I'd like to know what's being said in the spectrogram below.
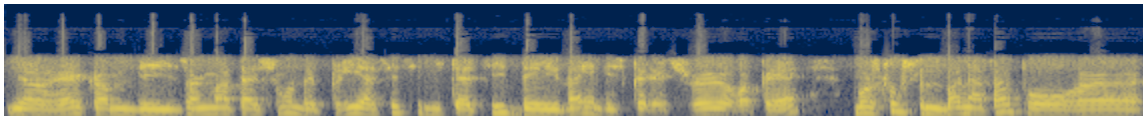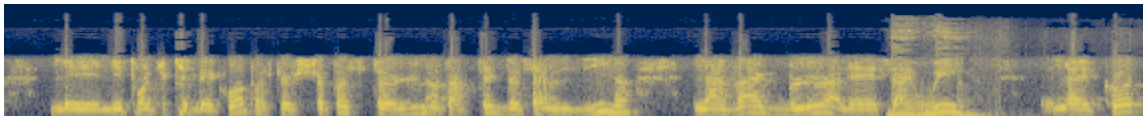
il y aurait comme des augmentations de prix assez significatives des vins et des spiritueux européens. Moi, je trouve que c'est une bonne affaire pour euh, les, les produits québécois parce que je sais pas si tu as lu notre article de samedi, là, la vague bleue à la SAQ. Ben oui. Là, écoute,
